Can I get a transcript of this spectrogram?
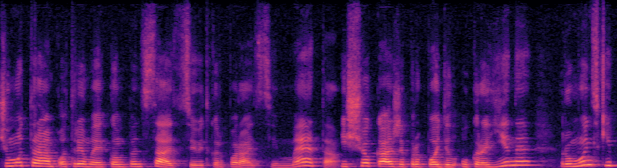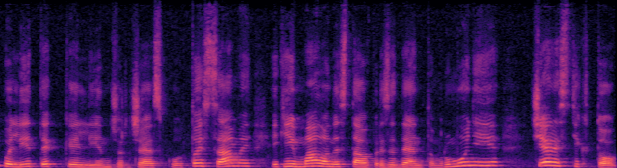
Чому Трамп отримає компенсацію від корпорації Мета? І що каже про поділ України румунський політик Келін Джорджеску, той самий, який мало не став президентом Румунії через TikTok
